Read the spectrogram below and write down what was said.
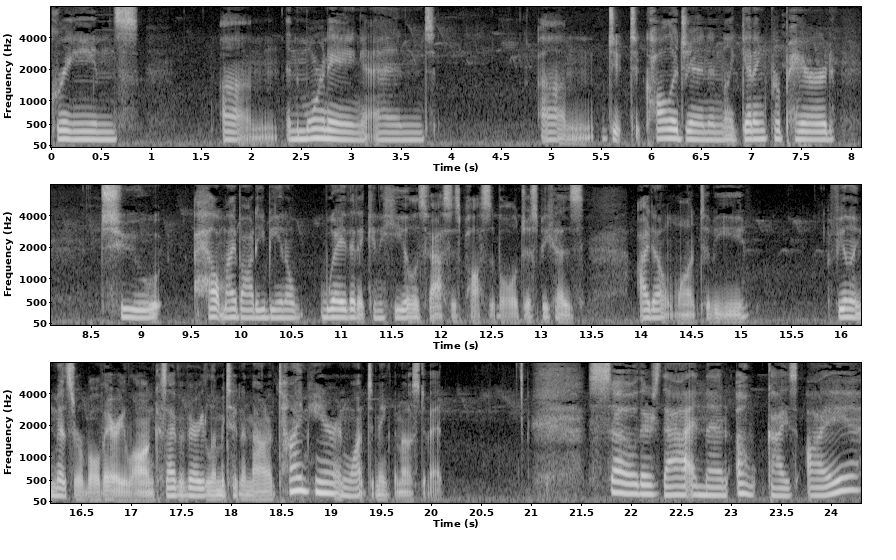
greens um, in the morning and um, to collagen and like getting prepared to help my body be in a way that it can heal as fast as possible just because I don't want to be feeling miserable very long because I have a very limited amount of time here and want to make the most of it. So there's that. And then, oh, guys, I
